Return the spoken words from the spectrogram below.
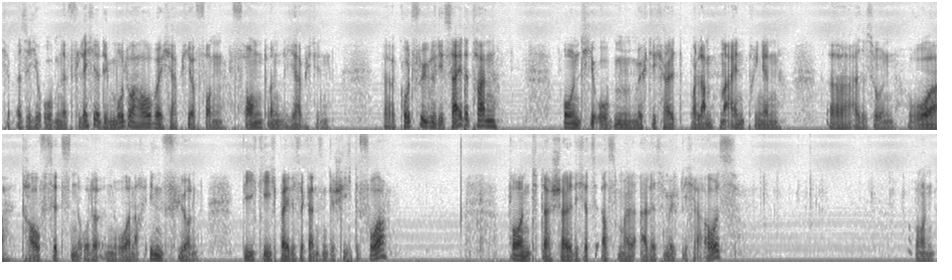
Ich habe also hier oben eine Fläche, die Motorhaube. Ich habe hier von Front und hier habe ich den äh, Kotflügel, die Seite dran. Und hier oben möchte ich halt ein paar Lampen einbringen. Äh, also so ein Rohr draufsetzen oder ein Rohr nach innen führen. Wie gehe ich bei dieser ganzen Geschichte vor? Und da schalte ich jetzt erstmal alles Mögliche aus. Und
